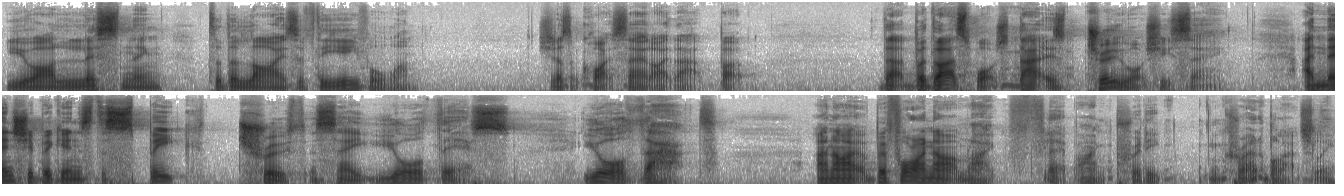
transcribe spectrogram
You are listening to the lies of the evil one. She doesn't quite say it like that, but that, but that's what that is true what she's saying. And then she begins to speak truth and say, You're this, you're that. And I before I know it, I'm like, flip, I'm pretty incredible, actually.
